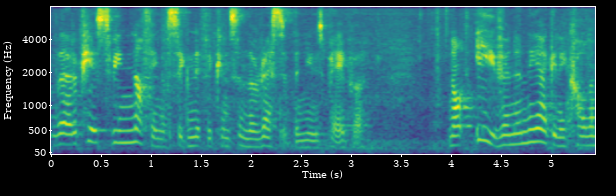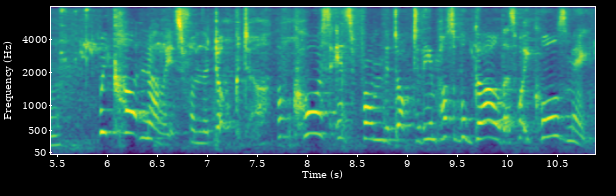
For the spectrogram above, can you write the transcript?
There appears to be nothing of significance in the rest of the newspaper. Not even in the agony column. We can't know it's from the doctor. Of course it's from the doctor, the impossible girl. That's what he calls me.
